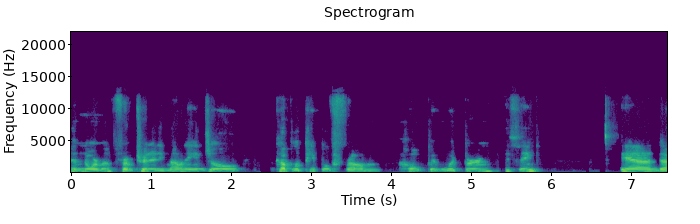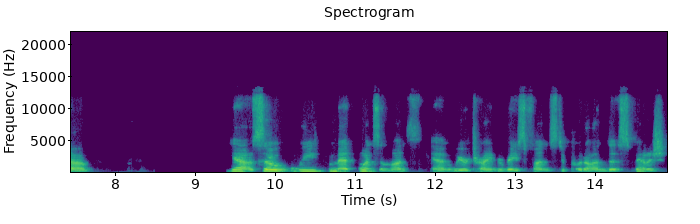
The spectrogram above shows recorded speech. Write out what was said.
and Norma from Trinity Mount Angel, a couple of people from Hope and Woodburn, I think. And uh, yeah, so we met once a month and we were trying to raise funds to put on the Spanish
